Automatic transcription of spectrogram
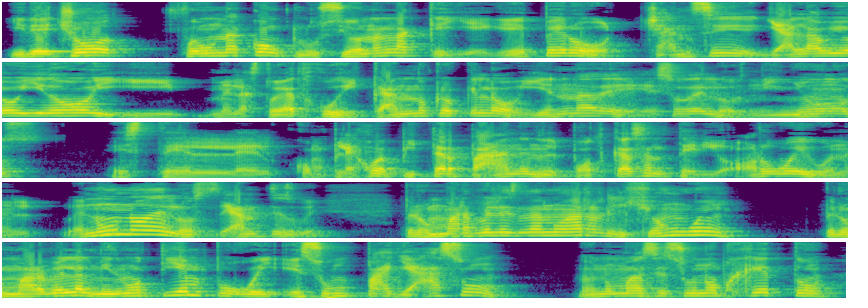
Y de hecho, fue una conclusión a la que llegué, pero chance, ya la había oído y, y me la estoy adjudicando. Creo que lo vi en la de eso de los niños este, el, complejo de Peter Pan en el podcast anterior, güey, o en, el, en uno de los de antes, güey. Pero Marvel es la nueva religión, güey. Pero Marvel al mismo tiempo, güey, es un payaso. No nomás es un objeto.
